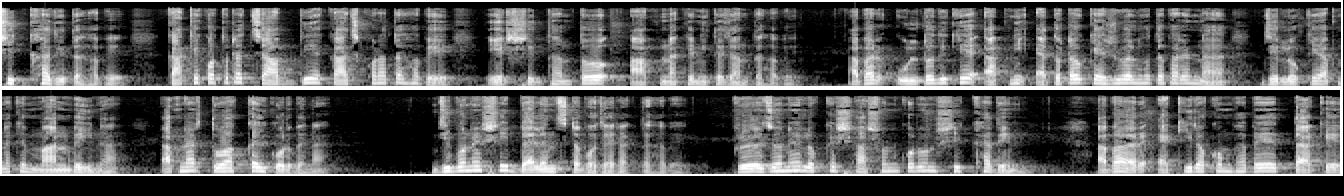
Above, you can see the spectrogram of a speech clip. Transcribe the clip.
শিক্ষা দিতে হবে, কাকে কতটা চাপ দিয়ে কাজ করাতে হবে, এর সিদ্ধান্ত আপনাকে নিতে জানতে হবে। আবার উল্টো দিকে আপনি এতটাও ক্যাজুয়াল হতে পারেন না যে লোকে আপনাকে মানবেই না, আপনার তোয়াক্কাই করবে না। জীবনের সেই ব্যালেন্সটা বজায় রাখতে হবে। প্রয়োজনে লোককে শাসন করুন, শিক্ষা দিন। আবার একই রকমভাবে তাকে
